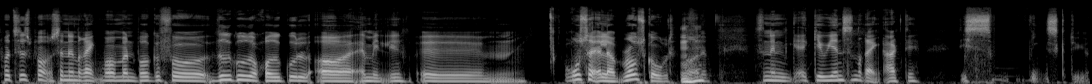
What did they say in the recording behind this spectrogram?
på et tidspunkt sådan en ring, hvor man både kan få hvidguld, rødguld og almindelig øh, rosa, eller rose gold, mm-hmm. det. Sådan en uh, Geo Jensen-ring-agtig. De er svinsk dyre.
